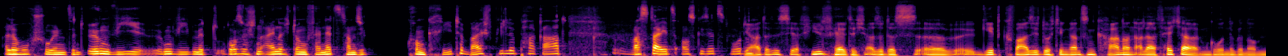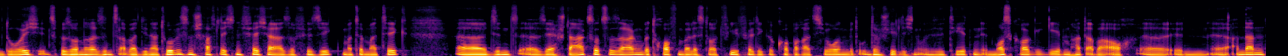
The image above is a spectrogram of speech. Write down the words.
alle Hochschulen sind irgendwie, irgendwie mit russischen Einrichtungen vernetzt. Haben Sie konkrete Beispiele parat, was da jetzt ausgesetzt wurde? Ja, das ist sehr vielfältig. Also das äh, geht quasi durch den ganzen Kanon aller Fächer im Grunde genommen durch. Insbesondere sind es aber die naturwissenschaftlichen Fächer, also Physik, Mathematik, äh, sind äh, sehr stark sozusagen betroffen, weil es dort vielfältige Kooperationen mit unterschiedlichen Universitäten in Moskau gegeben hat, aber auch äh, in äh, anderen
